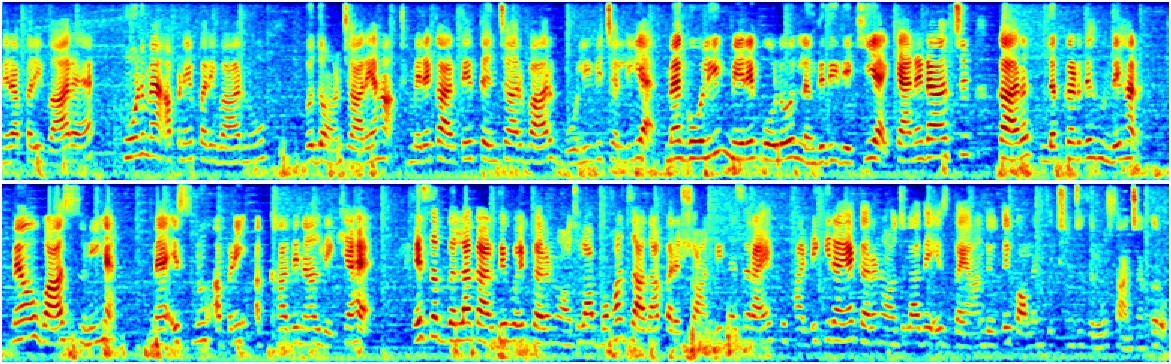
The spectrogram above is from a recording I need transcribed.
ਮੇਰਾ ਪਰਿਵਾਰ ਹੈ। ਹੁਣ ਮੈਂ ਆਪਣੇ ਪਰਿਵਾਰ ਨੂੰ ਵਧਾਉਣ ਜਾ ਰਿਹਾ ਹਾਂ। ਮੇਰੇ ਘਰ ਤੇ ਤਿੰਨ ਚਾਰ ਵਾਰ ਗੋਲੀ ਵੀ ਚੱਲੀ ਹੈ। ਮੈਂ ਗੋਲੀ ਮੇਰੇ ਕੋਲੋਂ ਲੰਘਦੀ ਦੇਖੀ ਹੈ। ਕੈਨੇਡਾ 'ਚ ਘਰ ਲੱਕੜ ਦੇ ਹੁੰਦੇ ਹਨ। ਮੈਂ ਉਹ ਆਵਾਜ਼ ਸੁਣੀ ਹੈ। ਮੈਂ ਇਸ ਨੂੰ ਆਪਣੀ ਅੱਖਾਂ ਦੇ ਨਾਲ ਦੇਖਿਆ ਹੈ। ਇਹ ਸਭ ਗੱਲਾਂ ਕਰਦੇ ਹੋਏ ਕਰਨ ਔਜਲਾ ਬਹੁਤ ਜ਼ਿਆਦਾ ਪਰੇਸ਼ਾਨ ਵੀ ਨਜ਼ਰ ਆਏ। ਤੁਹਾਡੀ ਕੀ ਰਾਏ ਹੈ? ਕਰਨ ਔਜਲਾ ਦੇ ਇਸ ਬਿਆਨ ਦੇ ਉੱਤੇ ਕਮੈਂਟ ਸੈਕਸ਼ਨ 'ਚ ਜ਼ਰੂਰ ਸਾਂਝਾ ਕਰੋ।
